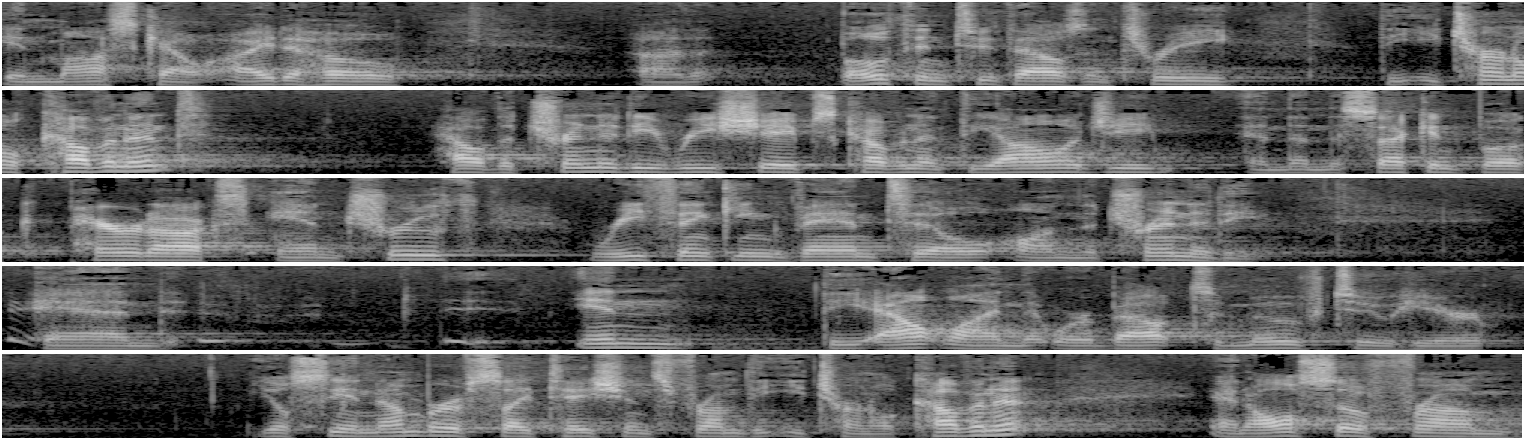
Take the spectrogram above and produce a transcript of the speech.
in Moscow, Idaho, uh, both in 2003. The Eternal Covenant, How the Trinity Reshapes Covenant Theology, and then the second book, Paradox and Truth Rethinking Van Til on the Trinity. And in the outline that we're about to move to here, You'll see a number of citations from the Eternal Covenant and also from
